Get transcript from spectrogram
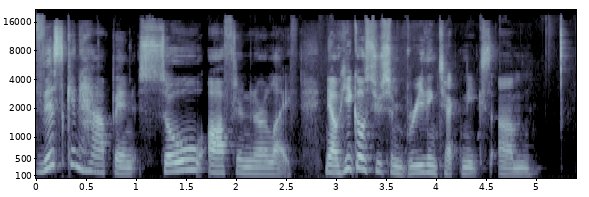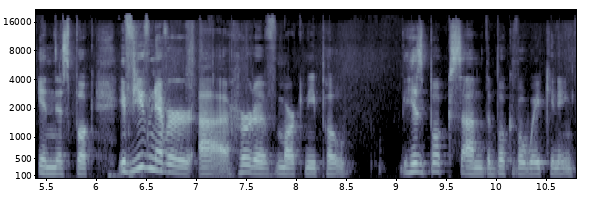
this can happen so often in our life. Now, he goes through some breathing techniques um, in this book. If you've never uh, heard of Mark Nepo, his books, um, the Book of Awakening,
